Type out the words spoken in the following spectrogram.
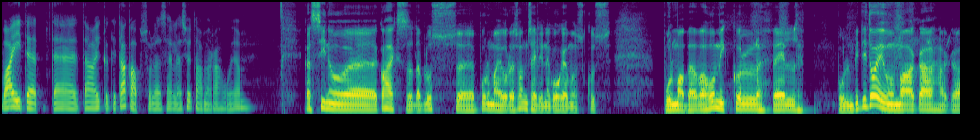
vaid et ta ikkagi tagab sulle selle südamerahu, jah kas sinu kaheksasada pluss pulma juures on selline kogemus, kus pulmapäeva hommikul veel pulm pidi toimuma, aga, aga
